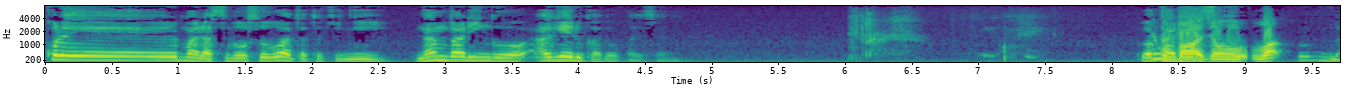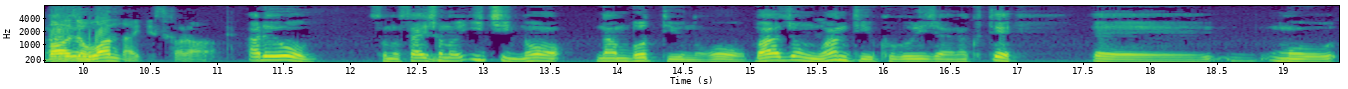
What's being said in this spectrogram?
これ、まあラスボス終わった時に、ナンバリングを上げるかどうかですよね。でもバージョンは、バージョン1 1内ですから。あれを、その最初の1のなんぼっていうのを、バージョン1っていうくぐりじゃなくて、えー、もう、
